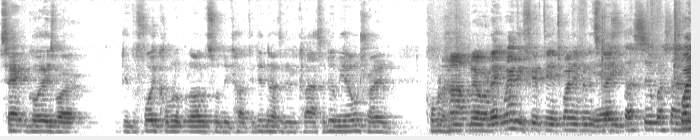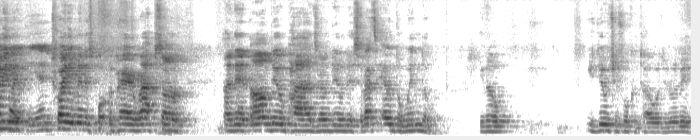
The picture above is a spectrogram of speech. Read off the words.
certain guys were did the fight coming up, and all of a sudden they thought they didn't have to do the class. I do my own training. Coming a half an hour late, maybe 15, 20 minutes Yes, late. that's super standard. 20 type, 20 minutes putting a pair of wraps on, and then oh, I'm doing pads, or I'm doing this. So that's out the window. You know, you do what you're fucking told, you know what I mean?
